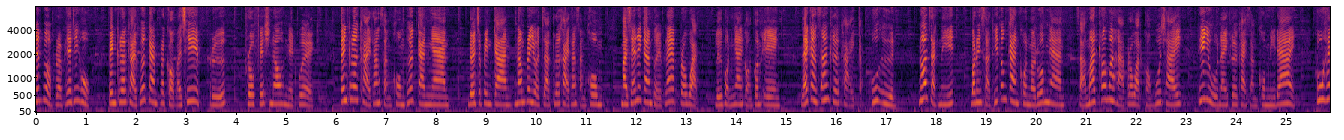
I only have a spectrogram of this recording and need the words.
Network ประเภทที่ 6 เป็นเครือข่ายเพื่อการประกอบอาชีพ หรือ Professional Network เป็นเครือข่ายทางสังคมเพื่อการงาน โดยจะเป็นการนำประโยชน์จากเครือข่ายทางสังคม มาใช้ในการเผยแพร่ประวัติ หรือผลงานของตนเอง และการสร้างเครือข่ายกับผู้อื่น นอกจากนี้ บริษัทที่ต้องการคนมาร่วมงาน สามารถเข้ามาหาประวัติของผู้ใช้ ที่อยู่ในเครือข่ายสังคมนี้ได้ ผู้ให้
